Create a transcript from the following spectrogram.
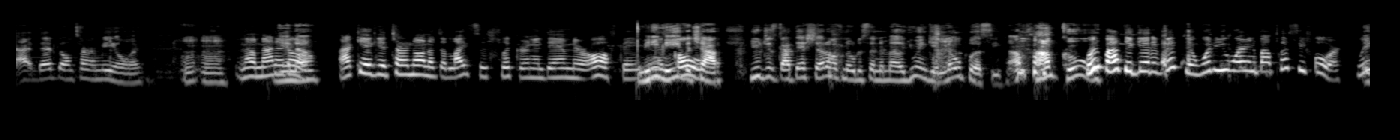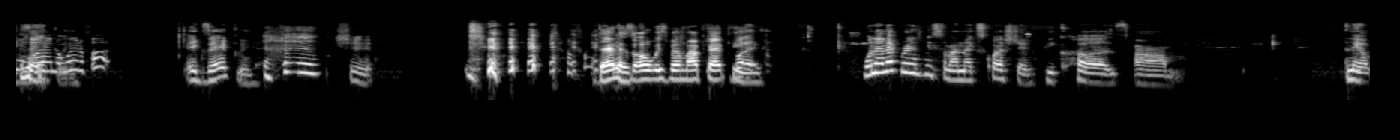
I, that don't turn me on. Mm-mm. No, not at You all. know? I can't get turned on if the lights is flickering and damn near off, baby. Me it's neither, cold. child. You just got that shut off notice in the mail. You ain't getting no pussy. I'm, I'm cool. We about to get evicted. What are you worrying about pussy for? We ain't going nowhere to fuck. Exactly. Shit. That has always been my pet peeve. But well, now that brings me to my next question because um, now,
